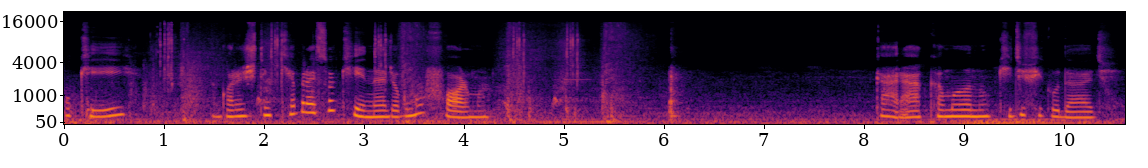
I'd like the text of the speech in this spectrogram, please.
Ok. Agora a gente tem que quebrar isso aqui, né? De alguma forma. Caraca, mano. Que dificuldade.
